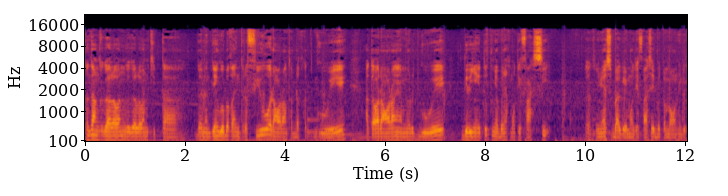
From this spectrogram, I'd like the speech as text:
tentang kegalauan-kegalauan kita. Dan nantinya gue bakal interview orang-orang terdekat gue atau orang-orang yang menurut gue dirinya itu punya banyak motivasi. Tentunya sebagai motivasi buat pembangun hidup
